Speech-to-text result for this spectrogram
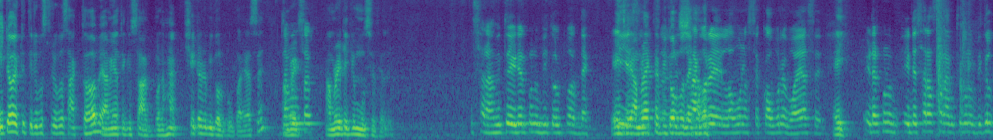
এইটাও একটু ত্রিভুজ ত্রিভুজ আঁকতে হবে আমি এত কিছু আঁকবো না। হ্যাঁ সেটার বিকল্প উপায় আছে। আমরা আমরা এটাকে মুছে ফেলি। স্যার আমি তো এটার কোনো বিকল্প আর দেখ এই যে আমরা একটা বিকল্প দেখাবো। সাগরে লবণ আছে কবরে ভয় আছে। এই। এটার কোনো এটা ছাড়া ছাড়া আমি তো কোনো বিকল্প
